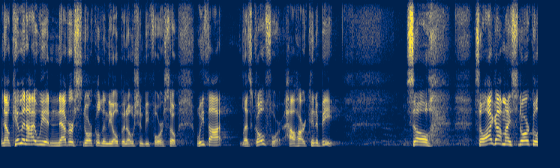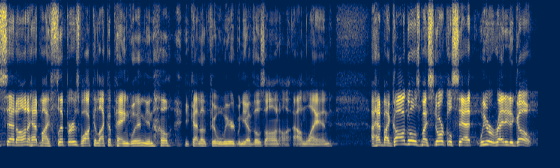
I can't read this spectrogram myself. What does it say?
Now, Kim and I, we had never snorkeled in the open ocean before, so we thought, let's go for it. How hard can it be? So so I got my snorkel set on. I had my flippers walking like a penguin, you know. You kind of feel weird when you have those on on land. I had my goggles, my snorkel set. We were ready to go.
